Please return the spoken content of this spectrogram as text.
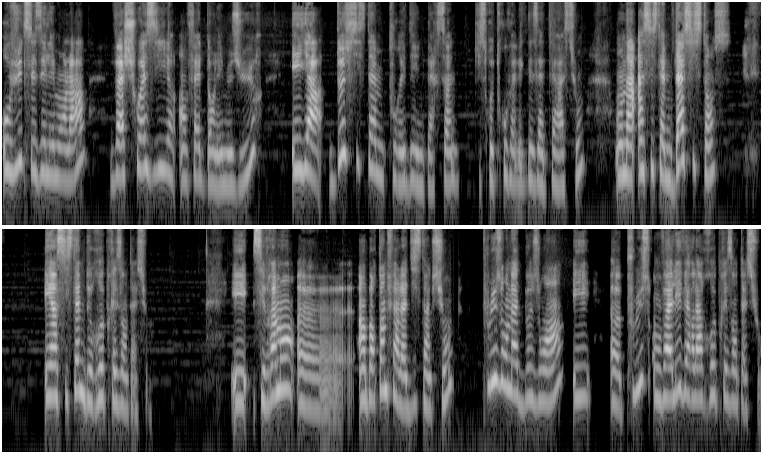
au vu de ces éléments-là, va choisir en fait dans les mesures. Et il y a deux systèmes pour aider une personne qui se retrouve avec des altérations. On a un système d'assistance et un système de représentation. Et c'est vraiment euh, important de faire la distinction. Plus on a de besoins et euh, plus on va aller vers la représentation.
